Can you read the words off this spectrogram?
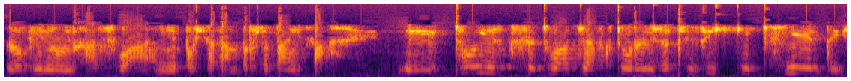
loginu i hasła nie posiadam. Proszę Państwa, y, to jest sytuacja, w której rzeczywiście kiedyś,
